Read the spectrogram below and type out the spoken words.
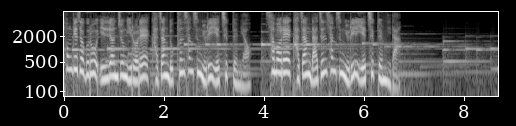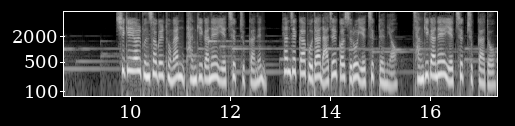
통계적으로 1년 중 1월에 가장 높은 상승률이 예측되며 3월에 가장 낮은 상승률이 예측됩니다. 시계열 분석을 통한 단기간의 예측 주가는 현재가보다 낮을 것으로 예측되며 장기간의 예측 주가도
